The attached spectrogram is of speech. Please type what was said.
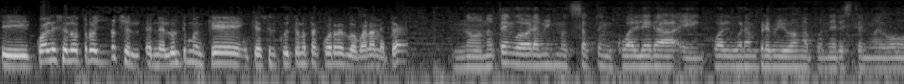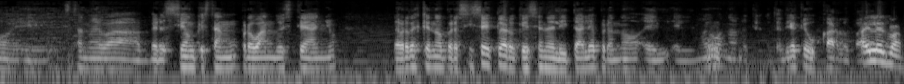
¿Y cuál es el otro, George? en el último, ¿en qué, ¿en qué circuito no te acuerdas lo van a meter? No, no tengo ahora mismo exacto en cuál era, en cuál gran premio iban a poner este nuevo, eh, esta nueva versión que están probando este año. La verdad es que no, pero sí sé, claro, que es en el Italia, pero no, el, el nuevo no lo tengo. Tendría que buscarlo. Para... Ahí les va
